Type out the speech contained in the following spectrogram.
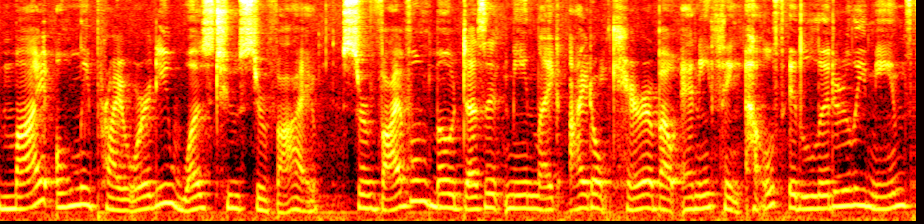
my only priority was to survive. Survival mode doesn't mean like I don't care about anything else. It literally means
